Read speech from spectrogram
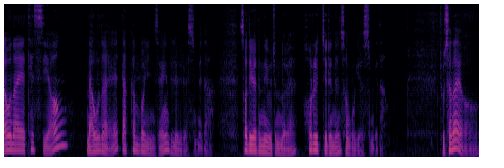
나훈아의 테스형, 나훈아의 딱 한 번 인생 들려드렸습니다. 서디가 듣는 요즘 노래 허를 찌르는 선곡이었습니다. 좋잖아요.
